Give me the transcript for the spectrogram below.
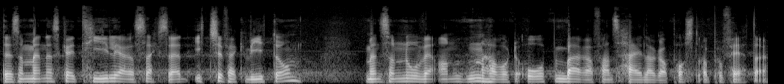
Det som mennesker i tidligere slektsledd ikke fikk vite om, men som nå ved Anden har blitt åpenbæra for hans hellige apostler og profeter.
